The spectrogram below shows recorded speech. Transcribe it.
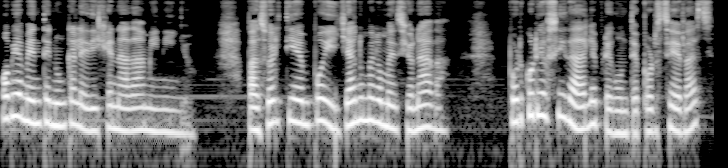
Obviamente nunca le dije nada a mi niño. Pasó el tiempo y ya no me lo mencionaba. Por curiosidad le pregunté por Sebas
